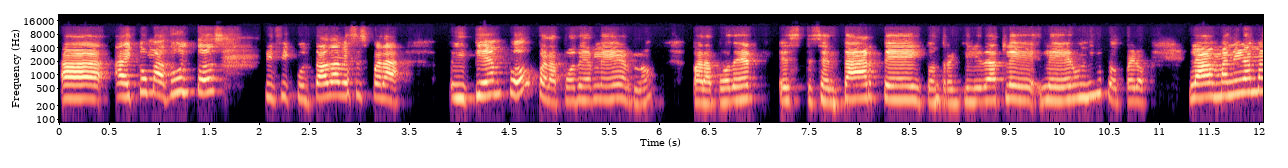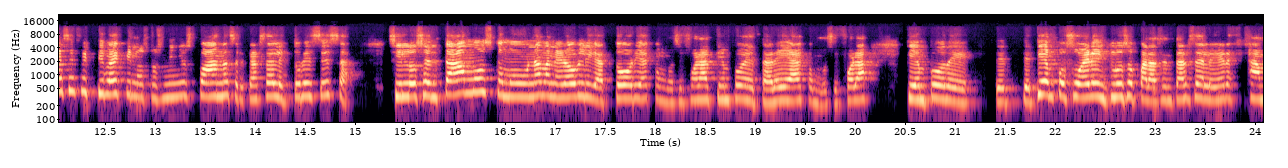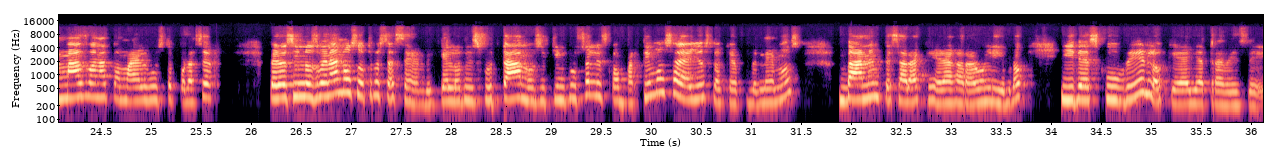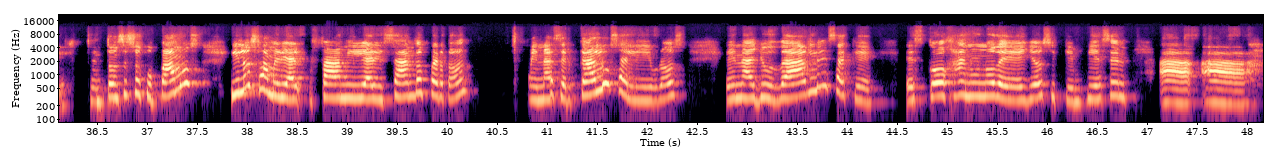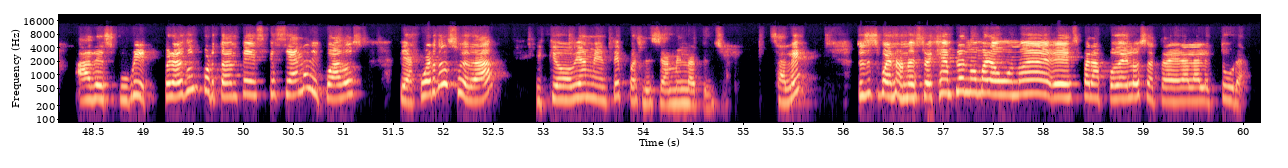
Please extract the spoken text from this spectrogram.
Ah, hay como adultos dificultad a veces para y tiempo para poder leer, ¿no? Para poder este, sentarte y con tranquilidad leer un libro, pero la manera más efectiva de que nuestros niños puedan acercarse a la lectura es esa. Si lo sentamos como una manera obligatoria, como si fuera tiempo de tarea, como si fuera tiempo de, tiempo fuera incluso para sentarse a leer, jamás van a tomar el gusto por hacerlo. Pero si nos ven a nosotros hacerlo y que lo disfrutamos y que incluso les compartimos a ellos lo que aprendemos, van a empezar a querer agarrar un libro y descubrir lo que hay a través de él. Entonces ocupamos y los familiarizando, perdón, en acercarlos a libros, en ayudarles a que escojan uno de ellos y que empiecen a, a descubrir. Pero algo importante es que sean adecuados de acuerdo a su edad y que obviamente pues les llamen la atención. ¿Sale? Entonces, bueno, nuestro ejemplo número uno es para poderlos atraer a la lectura.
